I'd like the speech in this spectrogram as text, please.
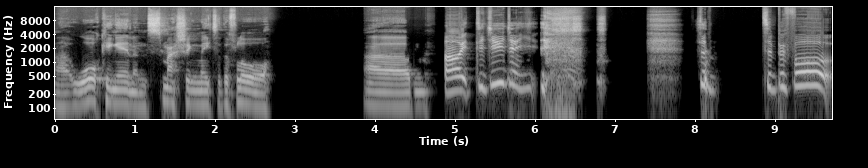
uh, walking in and smashing me to the floor. Um, Oh, did you just? so, so before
